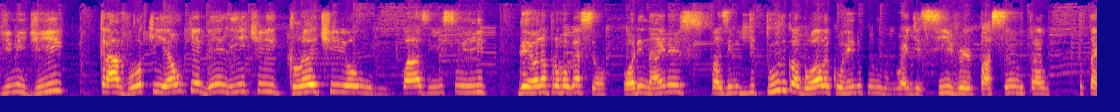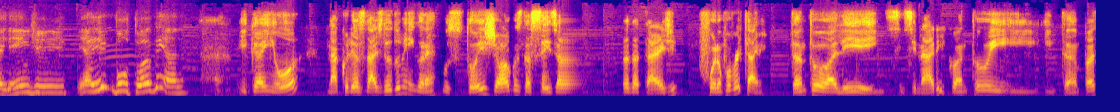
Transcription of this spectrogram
Jimmy G cravou que é um QB elite, clutch ou quase isso e ganhou na prorrogação. 49ers fazendo de tudo com a bola, correndo com o wide receiver, passando para o end e, aí voltou a ganhar, né? E ganhou na curiosidade do domingo, né? Os dois jogos das 6 horas da tarde foram para overtime. Tanto ali em Cincinnati quanto em, em Tampa,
